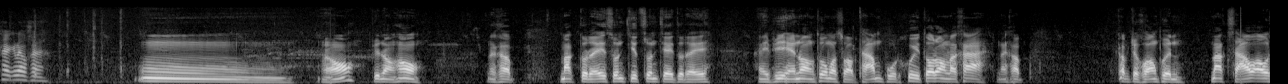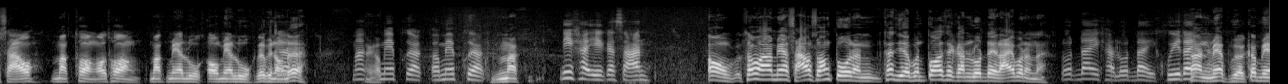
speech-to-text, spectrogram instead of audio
คักแล้วค่ะ อืมเอาพี่น้องเฮานะครับ มักตัวใดสนจิตสนใจตัวใดให้พี่ให้น้องโทรมาสอบถามพูดคุยต่อรองราคานะครับ กับเจ้าของเพิ่นมักสาวเอาสาว มักทองเอาทอง มักแม่ลูกเอาแม่ลูกเด้อพี่น้องเด้อมากนะครับ แม่เผือกเอาแม่เผือก มัก นี่ค่ะเอกสาร เอ้าสมว่าแม่สาวสองตัวนั่นถ้าเทียบเพิ่นต่อใส่กันลดได้หลายบ่นั่นน่ะลดได้ค่ะลดได้คุยได้นั่นค่ะแม่เผือกกับแม่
